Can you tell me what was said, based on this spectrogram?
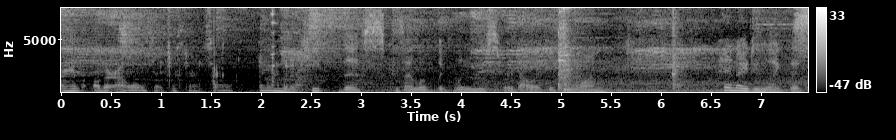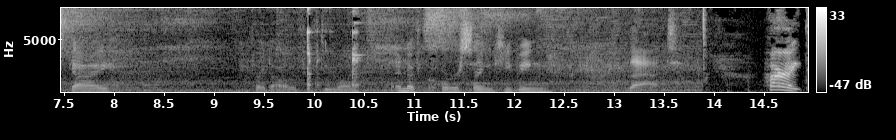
I have other owls that just aren't so. I am going to keep this because I love the glaze for $1.51. And I do like this guy for $1.51. And of course, I'm keeping that. All right,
